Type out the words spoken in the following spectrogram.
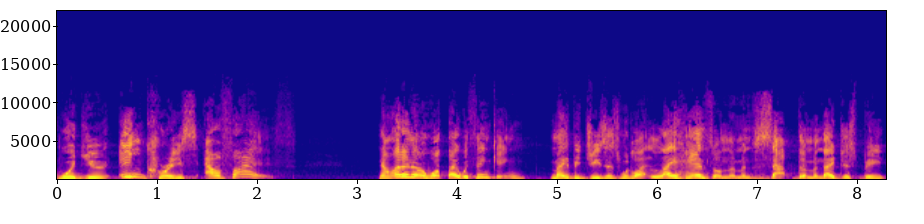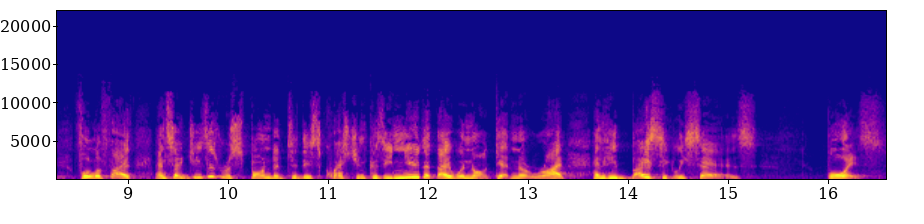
would you increase our faith? Now, I don't know what they were thinking. Maybe Jesus would like lay hands on them and zap them and they'd just be full of faith. And so Jesus responded to this question because he knew that they were not getting it right. And he basically says, Boys,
